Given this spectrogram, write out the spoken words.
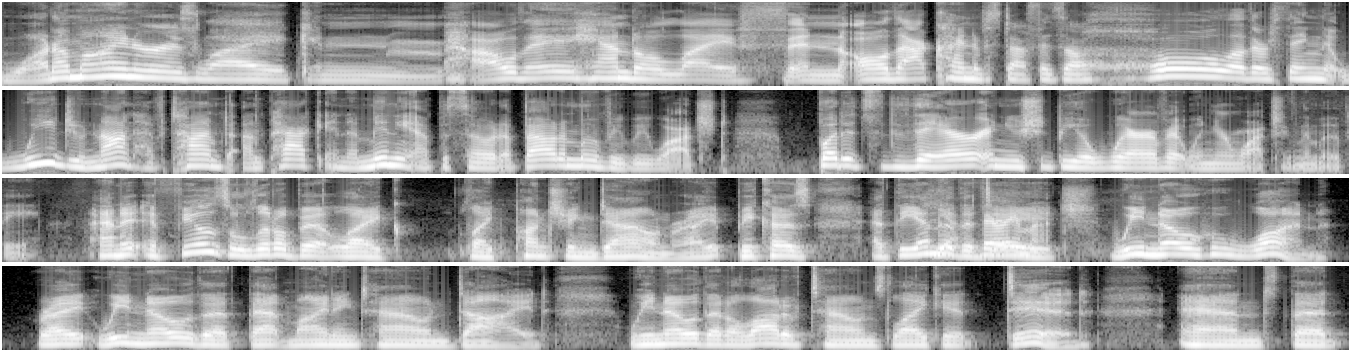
what a miner is like and how they handle life and all that kind of stuff is a whole other thing that we do not have time to unpack in a mini episode about a movie we watched. But it's there and you should be aware of it when you're watching the movie. And it, feels a little bit like like punching down, right? Because at the end Yeah, of the day, we know who won, right? We know that that mining town died. We know that a lot of towns like it did, and that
